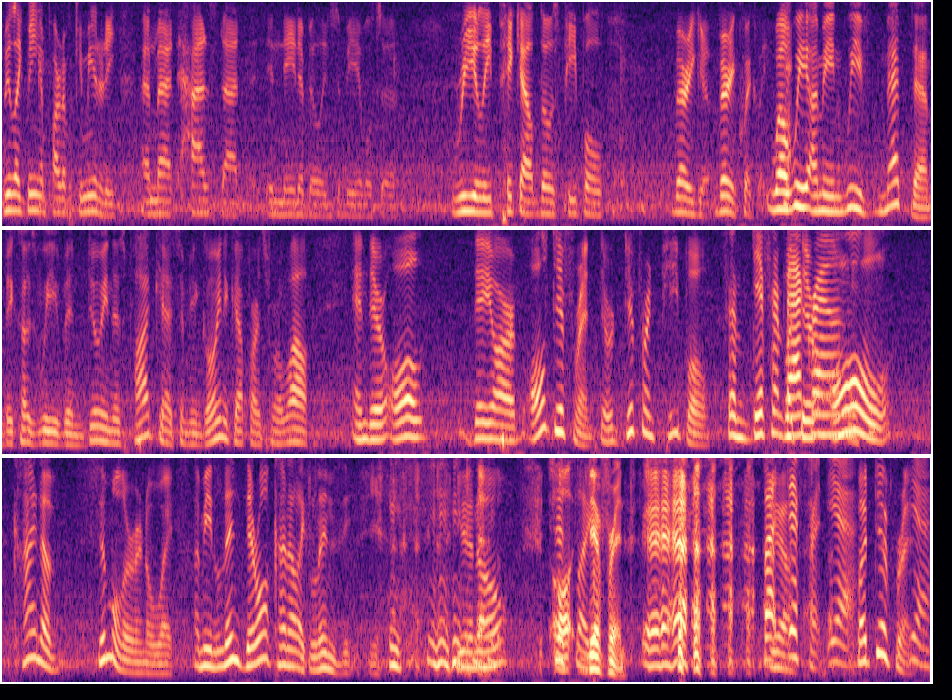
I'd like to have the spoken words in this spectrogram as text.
we like being a part of a community and Matt has that innate ability to be able to really pick out those people very good very quickly Well, we I mean we've met them because we've been doing this podcast and been going to Gebhard's for a while, and they're all they are all different. They're different people, from different but backgrounds they're all kind of similar in a way. I mean, Lin, they're all kind of like Lindsay. You know, All like different. but yeah. different yeah but different. yeah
